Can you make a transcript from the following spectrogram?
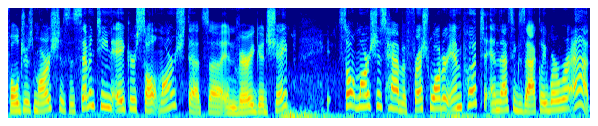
Folgers Marsh is a 17 acre salt marsh that's uh, in very good shape. Salt marshes have a freshwater input and that's exactly where we're at.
